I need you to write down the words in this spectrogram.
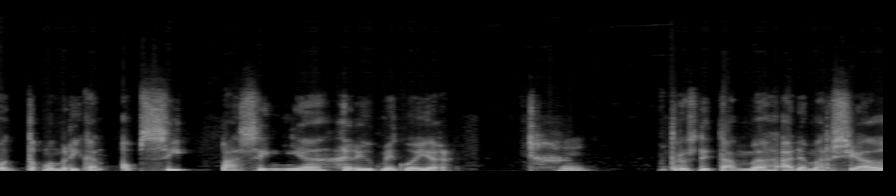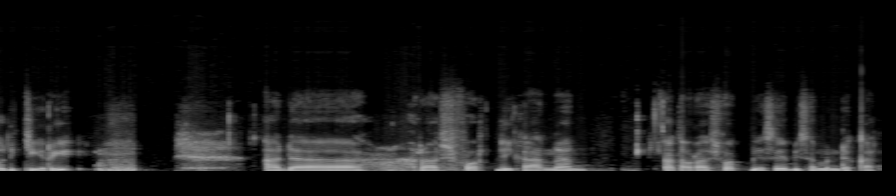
untuk memberikan opsi passingnya Harry Maguire Hmm. terus ditambah ada Martial di kiri ada Rashford di kanan atau Rashford biasanya bisa mendekat.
